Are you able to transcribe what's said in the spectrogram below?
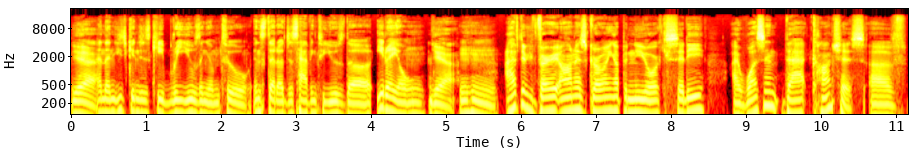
Yeah. And then you can just keep reusing them too instead of just having to use the 일회용. yeah. hmm I have to be very honest. Growing up in New York City, I wasn't that conscious of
